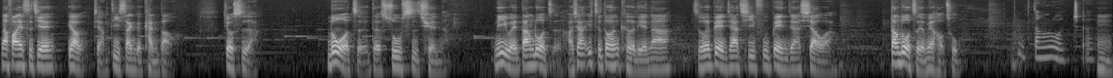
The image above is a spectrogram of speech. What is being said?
那发言时间要讲第三个看到，就是啊，弱者的舒适圈啊。你以为当弱者好像一直都很可怜啊，只会被人家欺负、被人家笑啊？当弱者有没有好处？当弱者，嗯，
